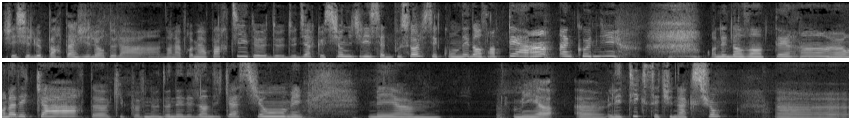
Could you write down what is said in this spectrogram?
j'ai essayé de le partager lors de la, dans la première partie, de, de, dire que si on utilise cette boussole, c'est qu'on est dans un terrain inconnu. On est dans un terrain, on a des cartes qui peuvent nous donner des indications, mais, mais, mais l'éthique, c'est une action euh,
